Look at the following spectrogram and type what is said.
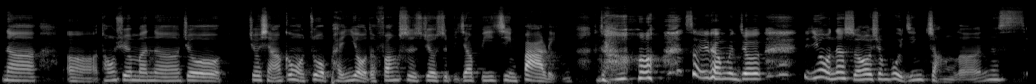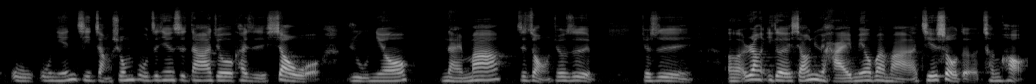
那呃同学们呢就。就想要跟我做朋友的方式，就是比较逼近霸凌，然后 所以他们就因为我那时候胸部已经长了，那五五年级长胸部这件事，大家就开始笑我乳牛奶妈这种，就是就是呃让一个小女孩没有办法接受的称号。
